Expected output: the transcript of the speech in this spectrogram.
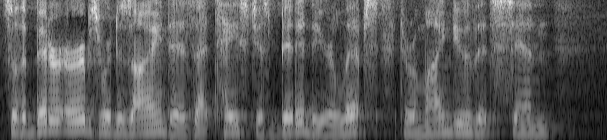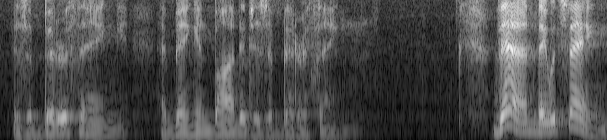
So the bitter herbs were designed as that taste just bit into your lips to remind you that sin is a bitter thing and being in bondage is a bitter thing. Then they would sing.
